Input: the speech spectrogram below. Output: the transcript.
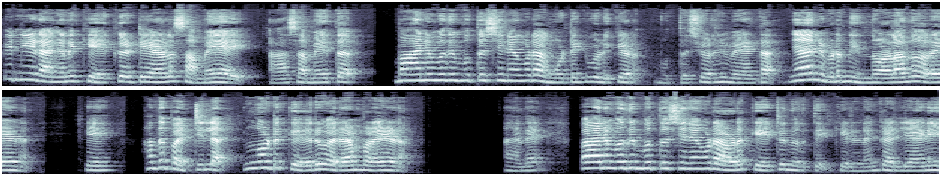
പിന്നീട് അങ്ങനെ കേക്ക് കെട്ടിയാനുള്ള സമയമായി ആ സമയത്ത് ഭാനുമതി മുത്തശ്ശിനെ കൂടെ അങ്ങോട്ടേക്ക് വിളിക്കണം. മുത്തശ്ശി പറഞ്ഞു വേണ്ട ഞാൻ ഇവിടെ നിന്നോളാന്ന് പറയണം. ഏ അത് പറ്റില്ല. ഇങ്ങോട്ട് കയറി വരാൻ പറയണം. അങ്ങനെ ഭാനുമതി മുത്തശ്ശിനെ കൂടെ അവിടെ കയറ്റി നിർത്തി. കിരണും കല്യാണി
